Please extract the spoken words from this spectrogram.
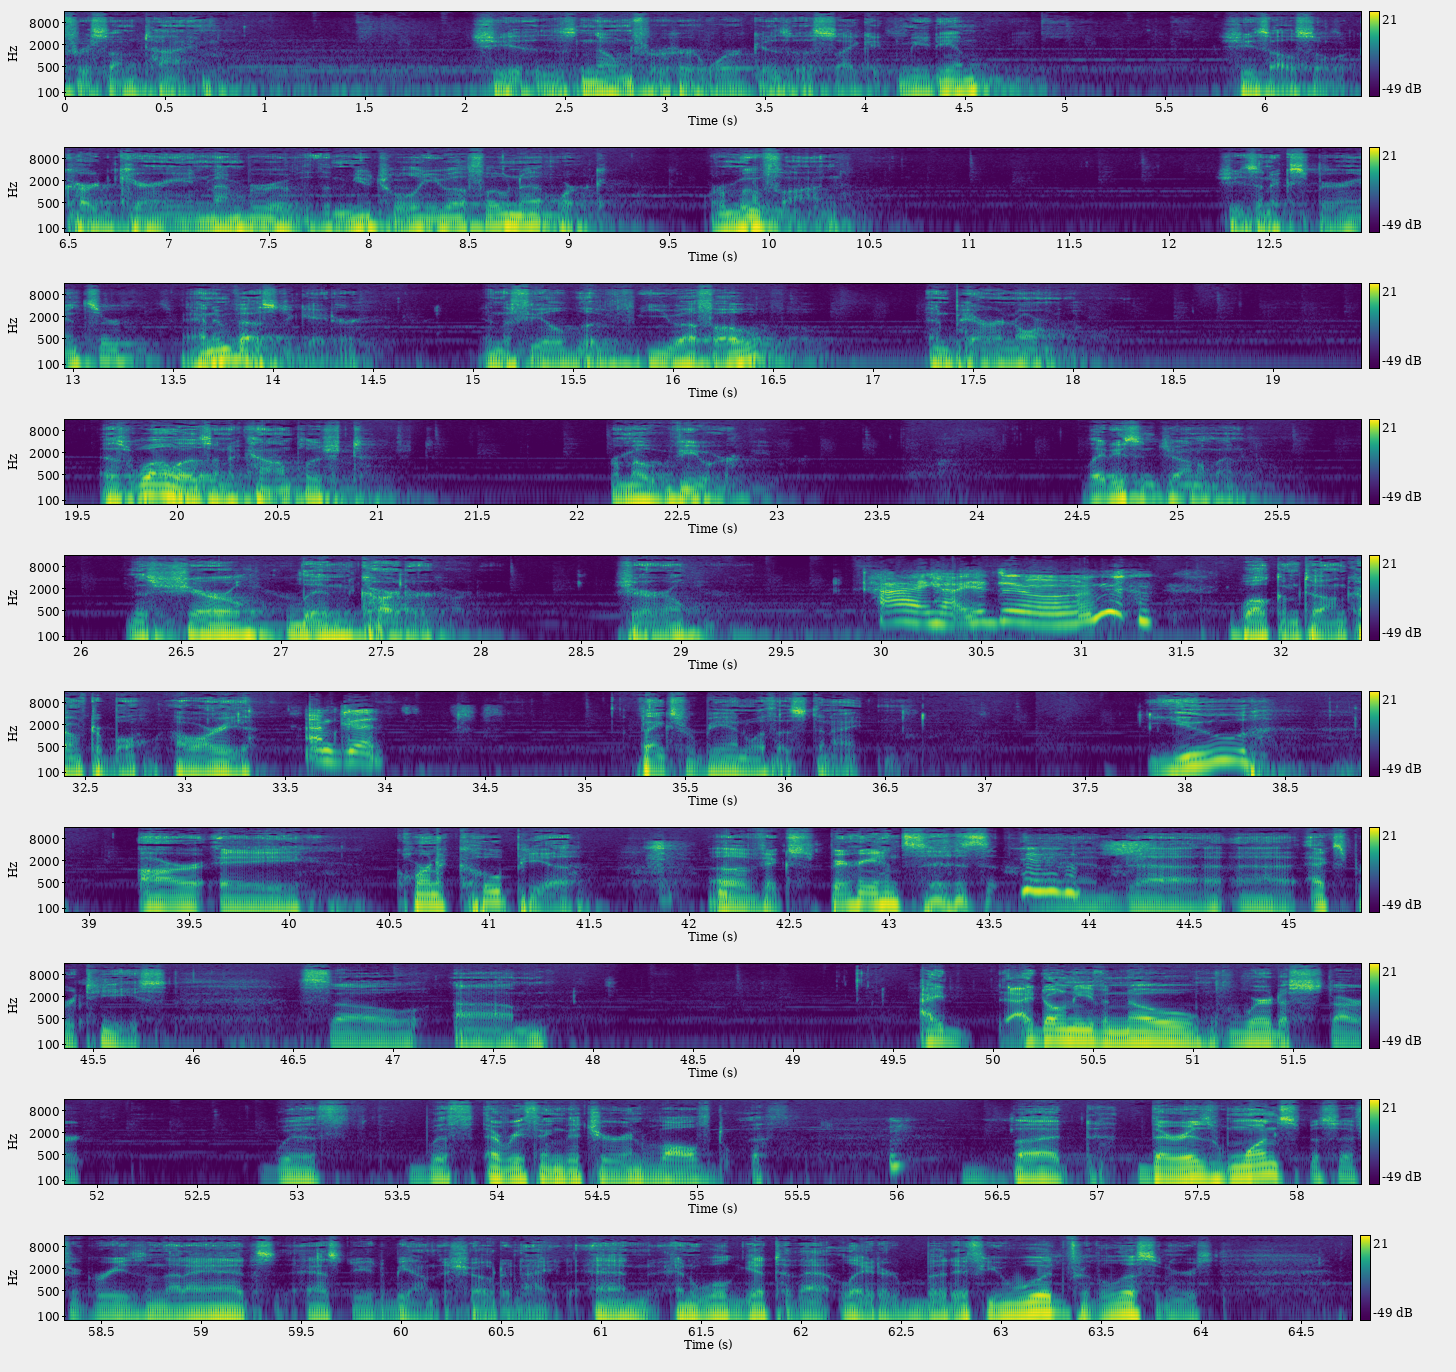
for some time. She is known for her work as a psychic medium. She's also a card carrying member of the Mutual UFO Network, or MUFON. She's an experiencer and investigator in the field of UFO and paranormal, as well as an accomplished remote viewer. Ladies and gentlemen, Miss Cheryl Lynn Carter. Cheryl, Hi, how you doing? welcome to Uncomfortable. How are you? I'm good. Thanks for being with us tonight. You are a cornucopia of experiences and uh, uh, expertise. So um, I I don't even know where to start with with everything that you're involved with. But there is one specific reason that I asked, asked you to be on the show tonight, and and we'll get to that later. But if you would, for the listeners,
